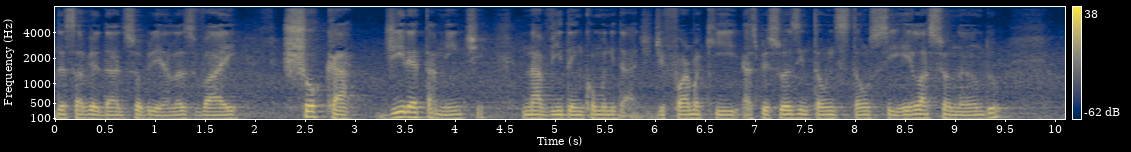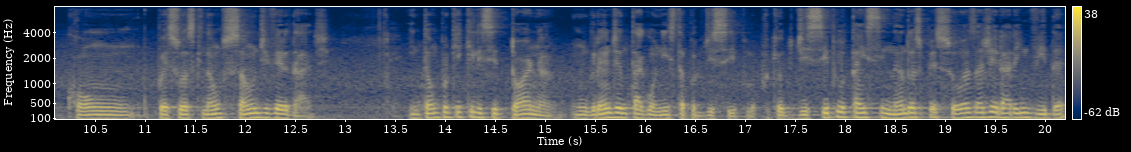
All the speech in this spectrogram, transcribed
dessa verdade sobre elas vai chocar diretamente na vida em comunidade, de forma que as pessoas então estão se relacionando com pessoas que não são de verdade. Então, por que, que ele se torna um grande antagonista para o discípulo? Porque o discípulo está ensinando as pessoas a gerarem vida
